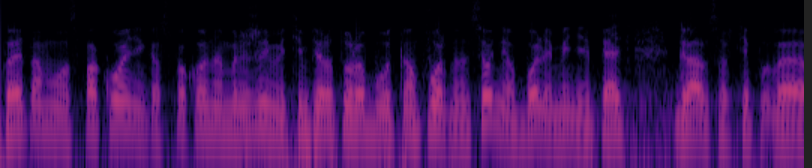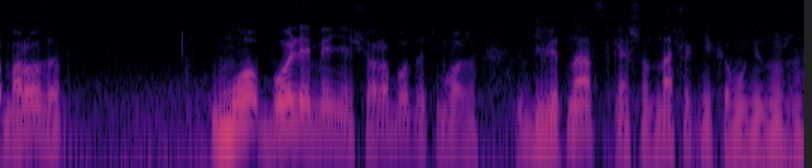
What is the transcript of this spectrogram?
Поэтому спокойненько, в спокойном режиме температура будет комфортная. На сегодня более-менее 5 градусов тепла- э, мороза. Мо- более-менее еще работать можно. 19, конечно, нафиг никому не нужно.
